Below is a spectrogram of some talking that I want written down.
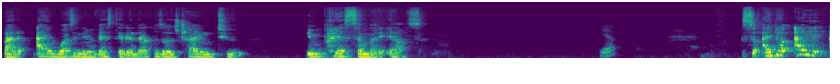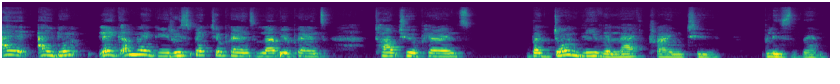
But I wasn't invested in that because I was trying to impress somebody else. Yeah. So I don't, I, I, I don't like. I'm like, you respect your parents, love your parents, talk to your parents, but don't live a life trying to please them.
